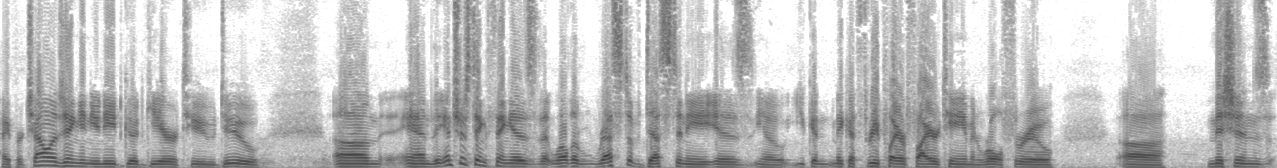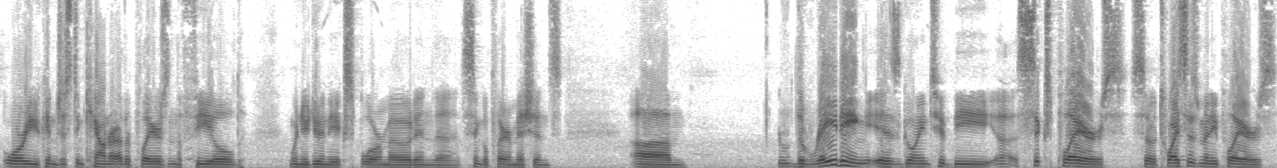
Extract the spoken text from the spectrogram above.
hyper challenging, and you need good gear to do. Um, and the interesting thing is that while the rest of Destiny is, you know, you can make a three-player fire team and roll through uh, missions, or you can just encounter other players in the field when you're doing the explore mode and the single-player missions. Um, the raiding is going to be uh, six players, so twice as many players,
